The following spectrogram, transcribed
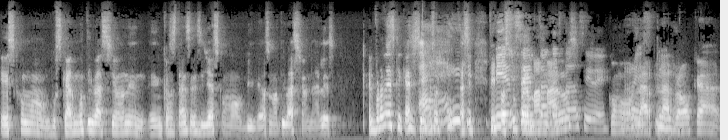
es como buscar motivación en, en cosas tan sencillas como videos motivacionales. El problema es que casi siempre son así, tipos súper mamados, como la, la, Roca,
